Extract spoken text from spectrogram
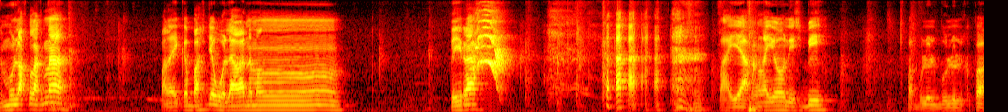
Namulaklak na. Panay ka bas dyan, wala ka namang pera. Paya ka ngayon, SB. Pabulol-bulol ka pa.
